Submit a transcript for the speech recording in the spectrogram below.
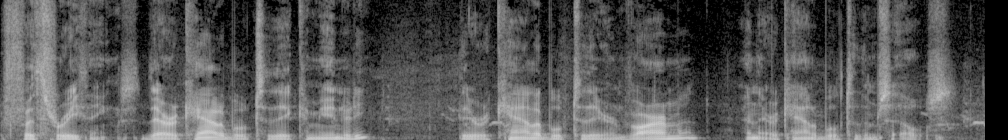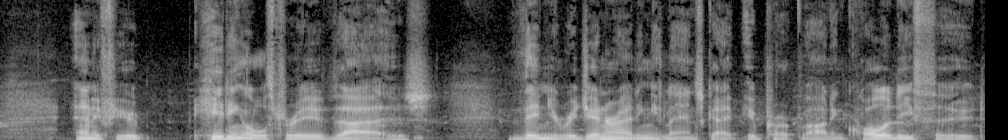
for three things they're accountable to their community, they're accountable to their environment, and they're accountable to themselves. And if you're hitting all three of those, then you're regenerating your landscape, you're providing quality food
